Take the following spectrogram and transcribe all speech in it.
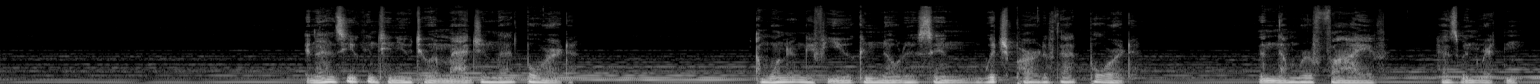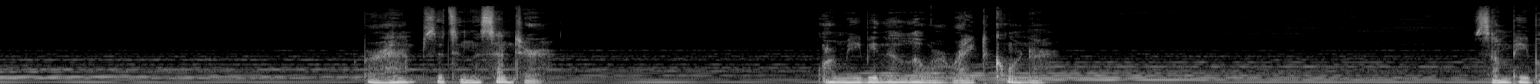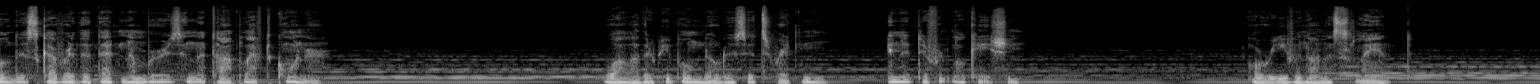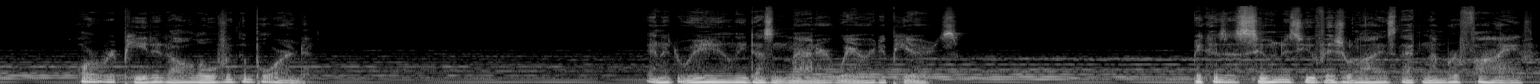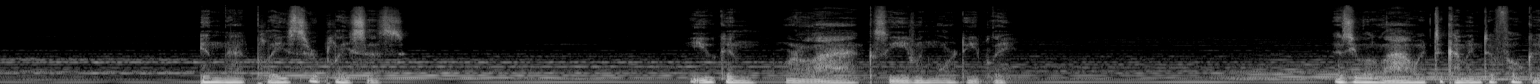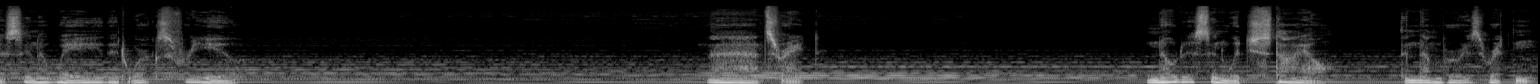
And as you continue to imagine that board, I'm wondering if you can notice in which part of that board the number five has been written. Perhaps it's in the center, or maybe the lower right corner. Some people discover that that number is in the top left corner, while other people notice it's written in a different location, or even on a slant, or repeated all over the board. And it really doesn't matter where it appears because as soon as you visualize that number five in that place or places, you can relax even more deeply as you allow it to come into focus in a way that works for you. That's right. Notice in which style the number is written.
